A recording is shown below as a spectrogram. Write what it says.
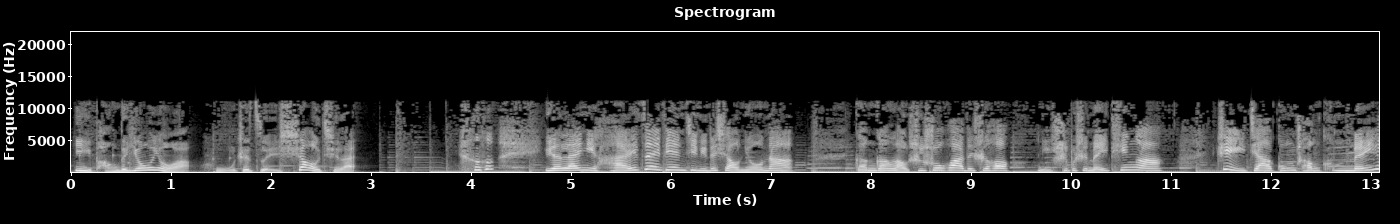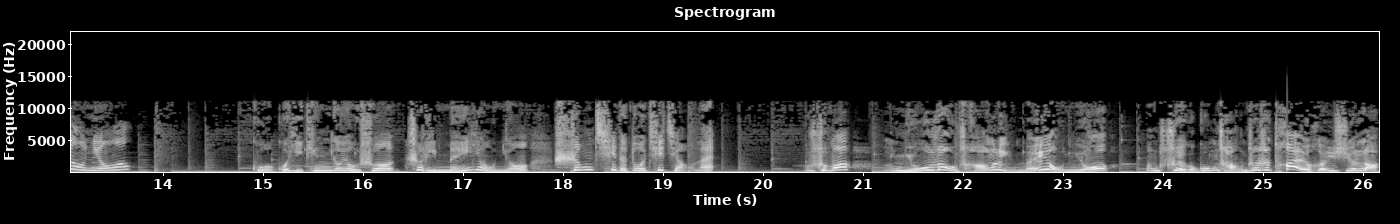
一旁的悠悠啊，捂着嘴笑起来。呵呵，原来你还在惦记你的小牛呢。刚刚老师说话的时候，你是不是没听啊？这家工厂可没有牛哦。果果一听悠悠说这里没有牛，生气的跺起脚来。什么？牛肉厂里没有牛？这个工厂真是太黑心了！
